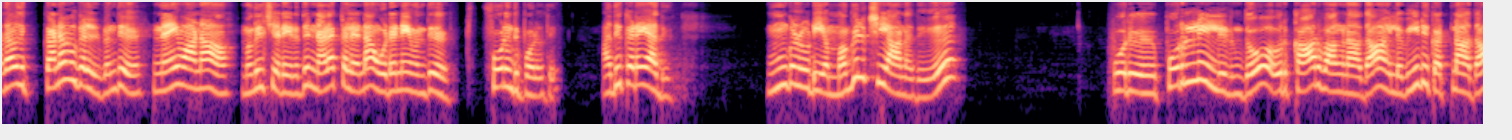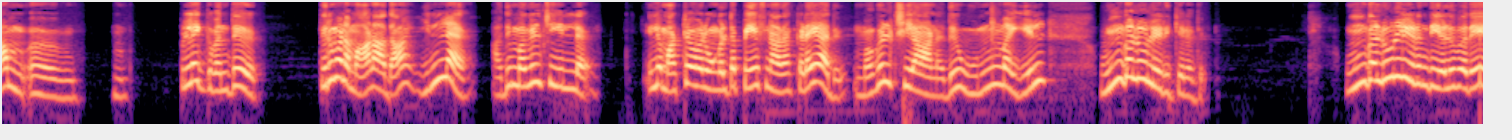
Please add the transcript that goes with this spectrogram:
அதாவது கனவுகள் வந்து நினைவானா மகிழ்ச்சி அடைகிறது நடக்கலைன்னா உடனே வந்து சோர்ந்து போகிறது அது கிடையாது. உங்களுடைய மகிழ்ச்சியானது ஒரு பொருளில் இருந்தோ ஒரு கார் வாங்கினாதான் இல்லை வீடு கட்டினாதான் பிள்ளைக்கு வந்து திருமணம் ஆனாதான் இல்லை அது மகிழ்ச்சி இல்லை. இல்லை மற்றவர் உங்கள்கிட்ட பேசினாதான் கிடையாது. மகிழ்ச்சியானது உண்மையில் உங்களுள் இருக்கிறது. உங்களுள் இருந்து எழுவதே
